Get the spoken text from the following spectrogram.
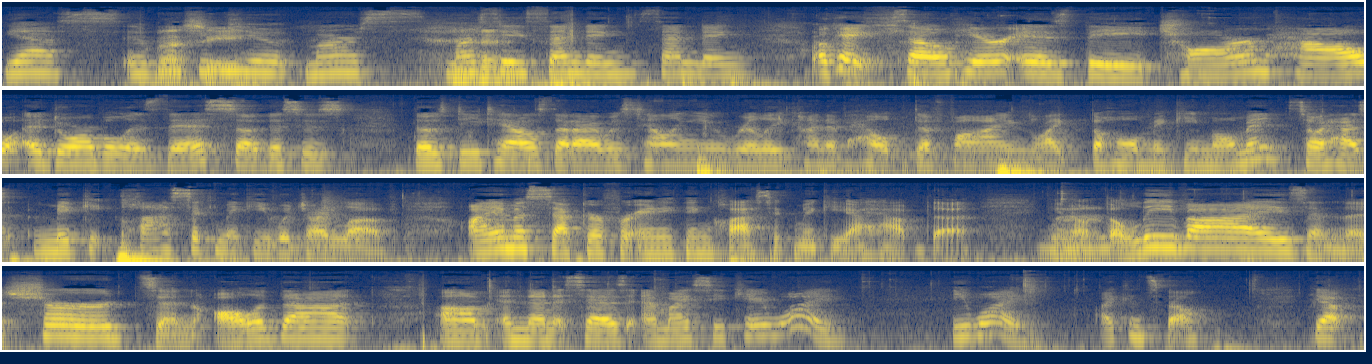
yes, it would be cute. Mars, Marcy, sending, sending. Okay, so here is the charm. How adorable is this? So this is those details that I was telling you really kind of help define like the whole Mickey moment. So it has Mickey, classic Mickey, which I love. I am a sucker for anything classic Mickey. I have the, you know, the Levi's and the shirts and all of that. Um, and then it says M I C K Y, E Y. I can spell. Yep.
